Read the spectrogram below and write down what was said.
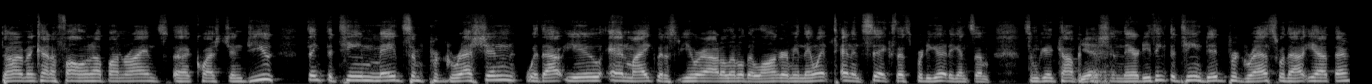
Donovan, kind of following up on Ryan's uh, question, do you think the team made some progression without you and Mike, but if you were out a little bit longer? I mean, they went ten and six. That's pretty good against some some good competition yeah. there. Do you think the team did progress without you out there?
